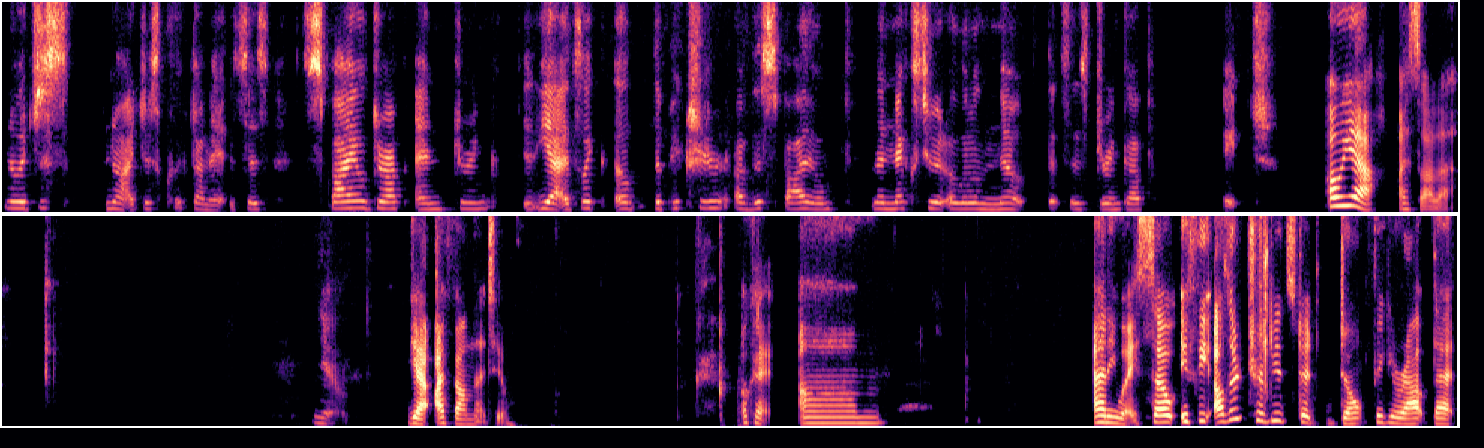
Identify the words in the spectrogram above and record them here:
no, it just no, I just clicked on it. It says spile drop and drink. Yeah, it's like a, the picture of the spile, and then next to it a little note that says drink up H. Oh yeah, I saw that. Yeah. Yeah, I found that too. Okay. okay Um Anyway, so if the other tributes don't figure out that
